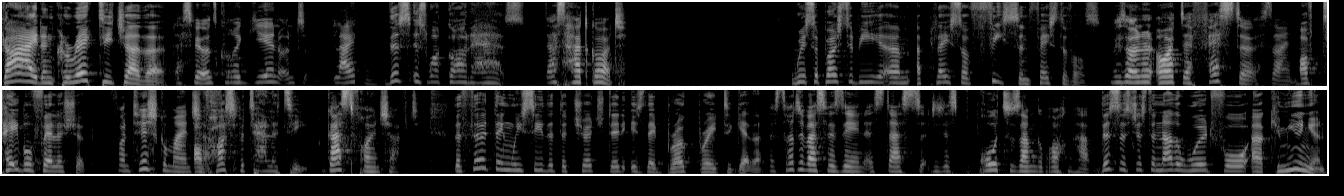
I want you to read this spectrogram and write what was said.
guide and correct each other. dass wir uns korrigieren und leiten. This is what God has. Das hat Gott. We're supposed to be um, a place of feasts and festivals, Wir sollen ein Ort der Feste sein, of table fellowship, von of Tischgemeinschaft, hospitality. Gastfreundschaft. The third thing we see that the church did is they broke bread together. Das dritte, was wir sehen, ist, dass die das Brot zusammengebrochen haben. This is just another word for uh, communion.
